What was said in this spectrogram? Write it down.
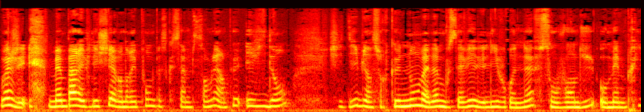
Moi, j'ai même pas réfléchi avant de répondre parce que ça me semblait un peu évident. J'ai dit bien sûr que non, madame, vous savez, les livres neufs sont vendus au même prix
